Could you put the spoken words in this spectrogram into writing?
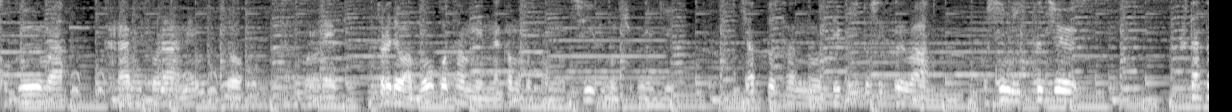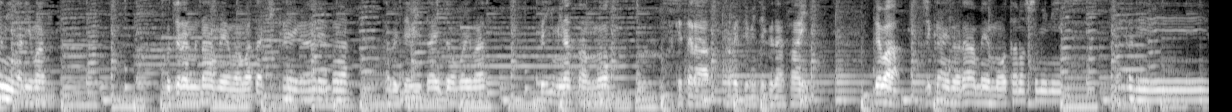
コクうま辛味噌ラーメンところです。それでは蒙古タンメン中本さんのチーズの直撃。ジャットさんのリピート指数は星3つ中2つになります。こちらのラーメンはまた機会があれば食べてみたいと思います。是非皆さんも見つけたら食べてみてください。では次回のラーメンもお楽しみに。またね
